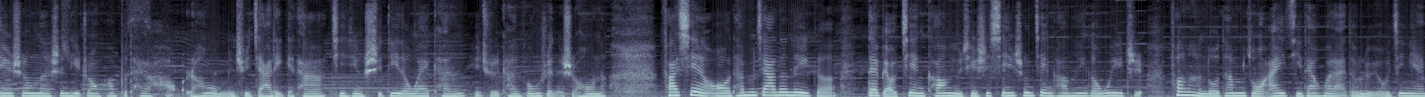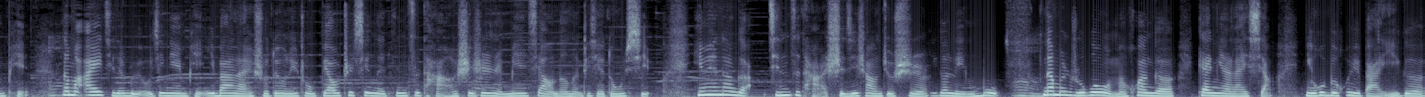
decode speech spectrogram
先生呢身体状况不太好，然后我们去家里给他进行实地的外勘，也就是看风水的时候呢，发现哦他们家的那个代表健康，尤其是先生健康的那个位置，放了很多他们从埃及带回来的旅游纪念品。那么埃及的旅游纪念品一般来说都有那种标志性的金字塔和狮身人面像等等这些东西，因为那个金字塔实际上就是一个陵墓，嗯，那么，如果我们换个概念来想，你会不会把一个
